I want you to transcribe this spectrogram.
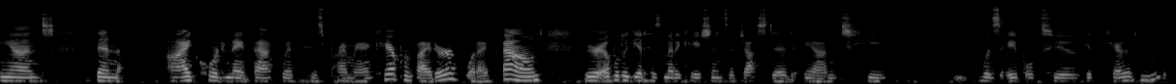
and then I coordinate back with his primary care provider what I found. We were able to get his medications adjusted and he was able to get the care that he needed.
